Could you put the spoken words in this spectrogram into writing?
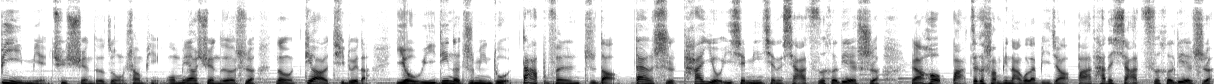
避免去选择这种商品，我们要选择是那种第二梯队的，有一定的知名度，大部分人知道，但是它有一些明显的瑕疵和劣势，然后把这个商品拿过来比较，把它的瑕疵和劣势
